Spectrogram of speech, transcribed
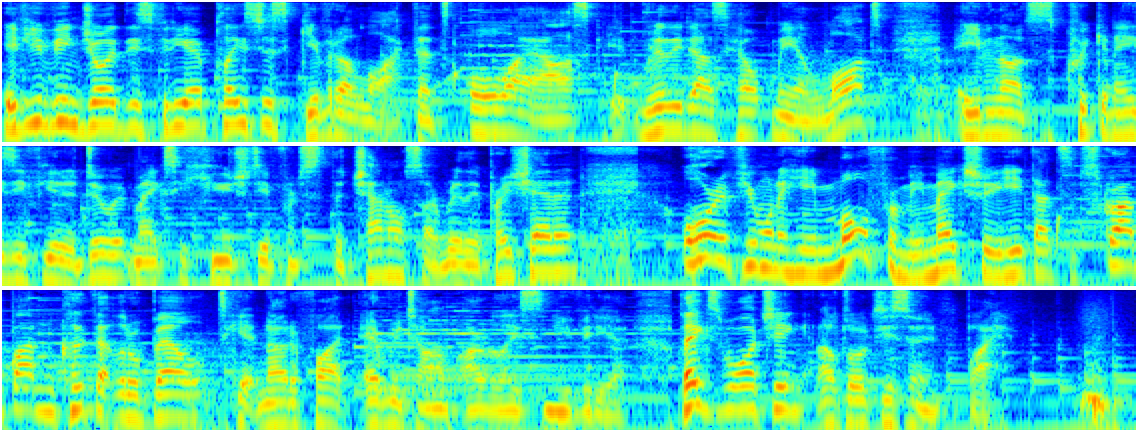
if you've enjoyed this video, please just give it a like. That's all I ask. It really does help me a lot. Even though it's quick and easy for you to do, it makes a huge difference to the channel, so I really appreciate it. Or if you want to hear more from me, make sure you hit that subscribe button, click that little bell to get notified every time I release a new video. Thanks for watching, and I'll talk to you soon. Bye.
